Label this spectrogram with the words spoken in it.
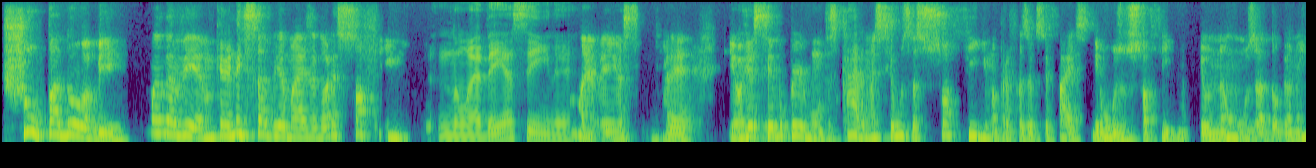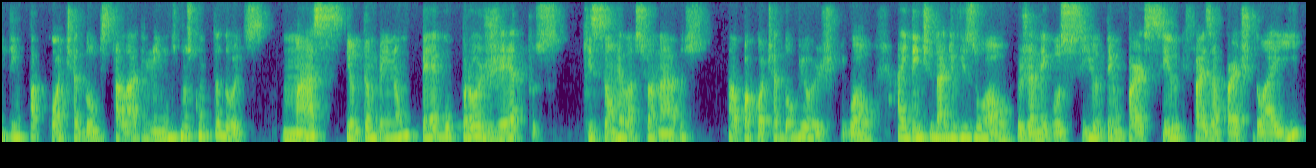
chupa Adobe, manda ver, não quero nem saber mais, agora é só fim. Não é bem assim, né? Não é bem assim. É, eu recebo perguntas, cara, mas você usa só Figma para fazer o que você faz? Eu uso só Figma. Eu não uso Adobe, eu nem tenho pacote Adobe instalado em nenhum dos meus computadores. Mas eu também não pego projetos que são relacionados ao pacote Adobe hoje. Igual a identidade visual, eu já negocio, eu tenho um parceiro que faz a parte do AI,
